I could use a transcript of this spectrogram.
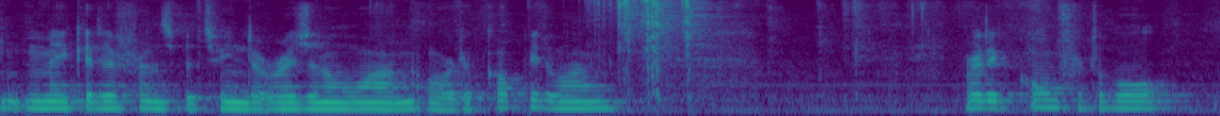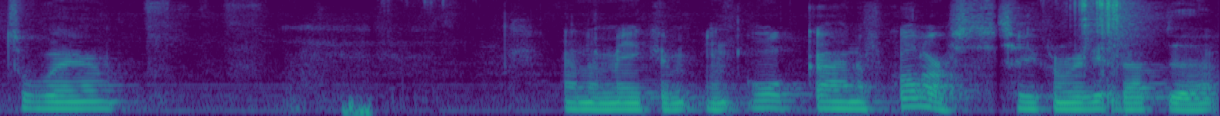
make a difference between the original one or the copied one really comfortable to wear and I make them in all kind of colors. So you can really adapt the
